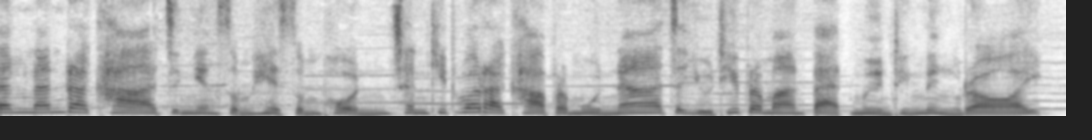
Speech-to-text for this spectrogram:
ดังนั้นราคาจึงยังสมเหตุสมผล ฉันคิดว่าราคาประมูลน่าจะอยู่ที่ประมาณ 80,000ถึง100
